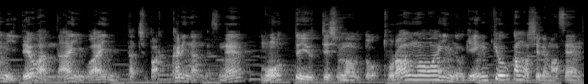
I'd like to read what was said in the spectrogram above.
みではないワインたちばっかりなんですね。もっと言ってしまうとトラウマワインの元凶かもしれません。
